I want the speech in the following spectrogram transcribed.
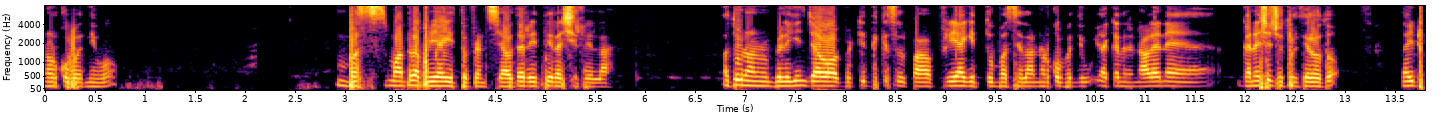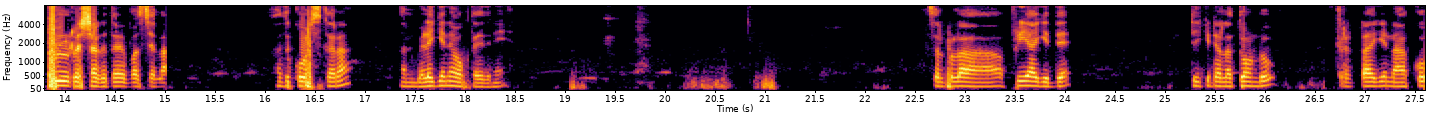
ನೋಡ್ಕೋಬೋದು ನೀವು. ಬಸ್ ಮಾತ್ರ ಫ್ರೀ ಆಗಿತ್ತು ಫ್ರೆಂಡ್ಸ್ ಯಾವುದೇ ರೀತಿ ರಶ್ ಇರಲಿಲ್ಲ. ಅದು ನಾನು ಬೆಳಗಿನ ಜಾವ ಬಿಟ್ಟಿದ್ದಕ್ಕೆ ಸ್ವಲ್ಪ ಫ್ರೀ ಆಗಿತ್ತು ಬಸ್ ಎಲ್ಲ ನೋಡ್ಕೊಂಡು ಬಂದಿವು. ಯಾಕಂದರೆ ನಾಳೆನೇ ಗಣೇಶ ಚತುರ್ಥಿ ಇರೋದು. ನೈಟ್ ಫುಲ್ ರಶ್ ಆಗುತ್ತೆ ಬಸ್ ಎಲ್ಲ. ಅದಕ್ಕೋಸ್ಕರ ನಾನು ಬೆಳಗ್ಗೆನೇ ಹೋಗ್ತಾ ಇದ್ದೀನಿ. ಸ್ವಲ್ಪ ಫ್ರೀ ಆಗಿದ್ದೆ. ಟಿಕೆಟ್ ಎಲ್ಲ ತೊಗೊಂಡು ಕರೆಕ್ಟಾಗಿ ನಾಲ್ಕು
